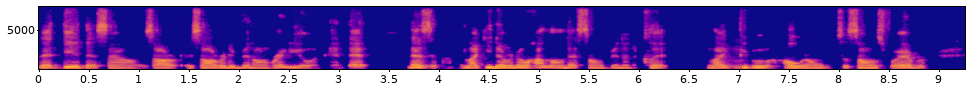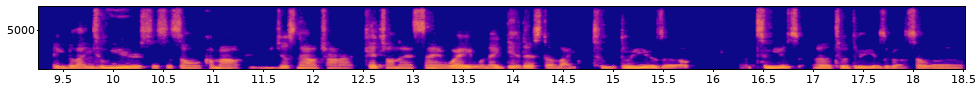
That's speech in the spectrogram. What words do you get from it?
that did that sound is al- it's already been on radio and, and that that's like you never know how long that song been in the cut. Like Mhm. people hold on to songs forever. It could be like two Mhm. years since a song come out, and you just now trying to catch on that same wave when they did that stuff like two, three years ago, two years, uh, two or three years ago. So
